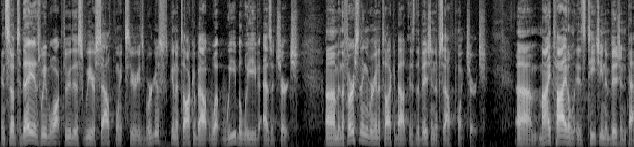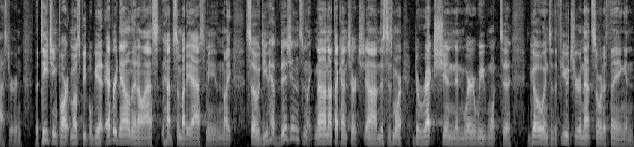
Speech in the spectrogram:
And so today, as we walk through this We Are South Point series, we're just going to talk about what we believe as a church. Um, and the first thing we're going to talk about is the vision of South Point Church. Um, my title is Teaching and Vision Pastor. And the teaching part most people get. Every now and then I'll ask, have somebody ask me, like, so do you have visions? And like, no, not that kind of church. Um, this is more direction and where we want to go into the future and that sort of thing. And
